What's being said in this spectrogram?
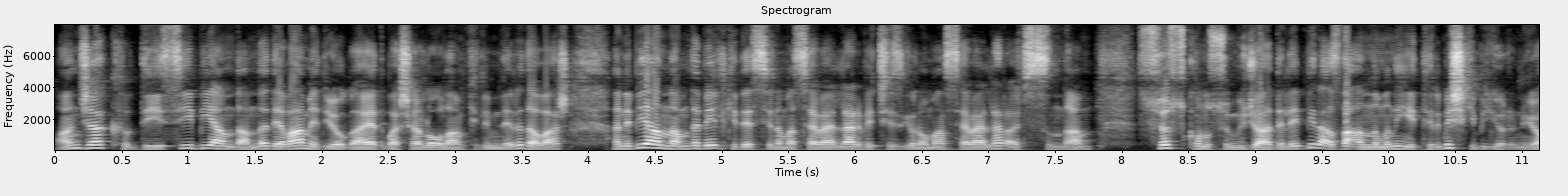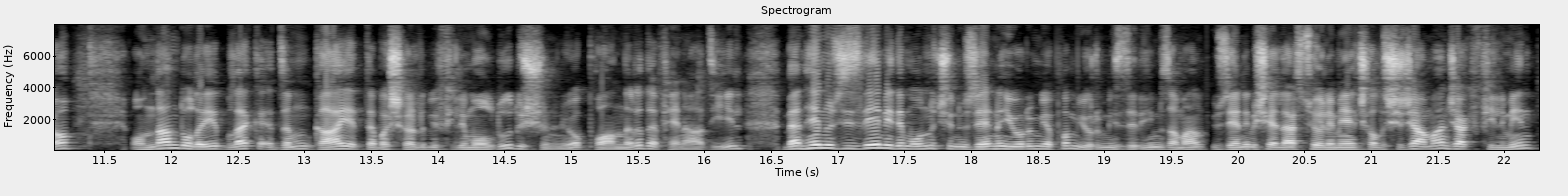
Ancak DC bir yandan da devam ediyor. Gayet başarılı olan filmleri de var. Hani bir anlamda belki de sinema severler ve çizgi roman severler açısından söz konusu mücadele biraz da anlamını yitirmiş gibi görünüyor. Ondan dolayı Black Adam gayet de başarılı bir film olduğu düşünülüyor. Puanları da fena değil. Ben henüz henüz izleyemedim onun için üzerine yorum yapamıyorum. İzlediğim zaman üzerine bir şeyler söylemeye çalışacağım ancak filmin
